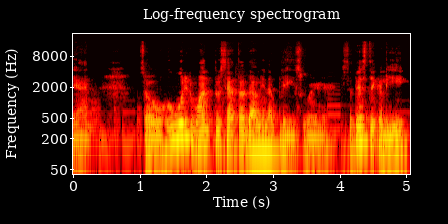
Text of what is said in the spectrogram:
Ayan. So, who wouldn't want to settle down in a place where statistically,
